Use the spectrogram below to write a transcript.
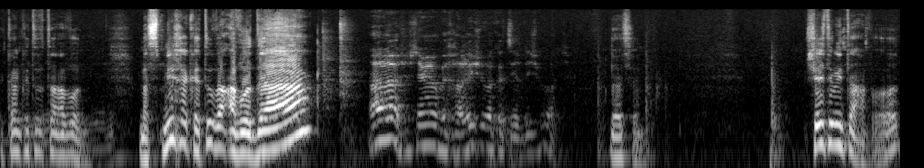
וכאן כתוב תעבוד. מסמיך הכתוב העבודה... אה לא, ששת ימים בחריש ובקציר תשבות. לא אצלנו. ששת ימים תעבוד,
